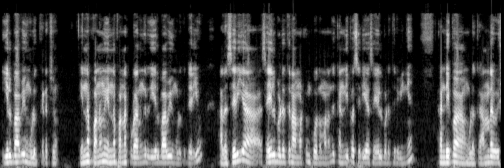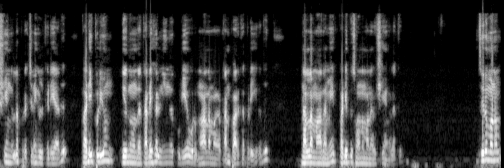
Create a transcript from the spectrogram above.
இயல்பாகவே உங்களுக்கு கிடைச்சிடும் என்ன பண்ணணும் என்ன பண்ணக்கூடாதுங்கிறது இயல்பாகவே உங்களுக்கு தெரியும். அதை சரியா செயல்படுத்தினா மட்டும் போதுமானது. கண்டிப்பாக சரியாக செயல்படுத்திடுவீங்க. கண்டிப்பாக உங்களுக்கு அந்த விஷயங்களில் பிரச்சனைகள் கிடையாது. படிப்புலையும் இருந்து வந்த தடைகள் நீங்கக்கூடிய ஒரு மாதமாகத்தான் பார்க்கப்படுகிறது. நல்ல மாதமே படிப்பு சம்பந்தமான விஷயங்களுக்கு. திருமணம்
